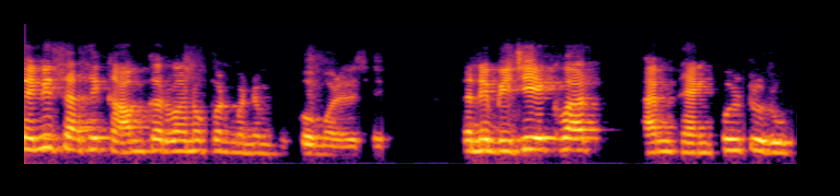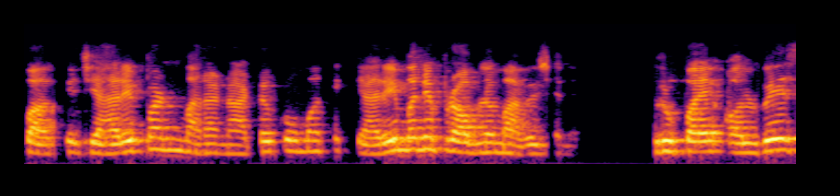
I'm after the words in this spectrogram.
એની સાથે કામ કરવાનો પણ મને મોકો મળ્યો છે. અને બીજી એક વાત આઈ એમ થેન્કફુલ ટુ રૂપા કે જ્યારે પણ મારા નાટકોમાં કે ક્યારેય મને પ્રોબ્લેમ આવે છે ને રૂપાએ ઓલવેઝ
